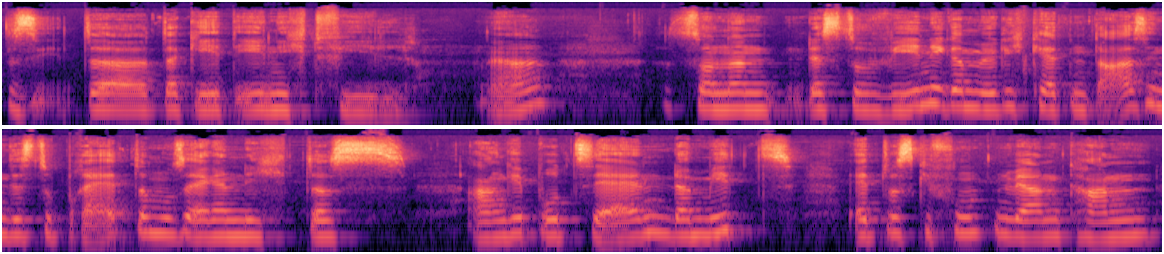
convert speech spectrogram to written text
das, da, da geht eh nicht viel. Ja? Sondern desto weniger Möglichkeiten da sind, desto breiter muss eigentlich das Angebot sein, damit etwas gefunden werden kann,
